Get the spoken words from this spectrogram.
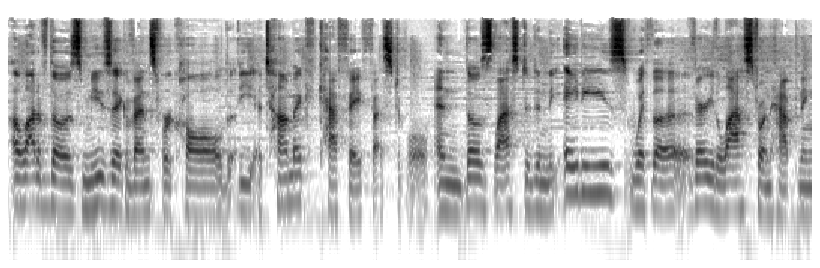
a lot of those music events were called the Atomic Cafe Festival. And those lasted in the 80s with a very last one happening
